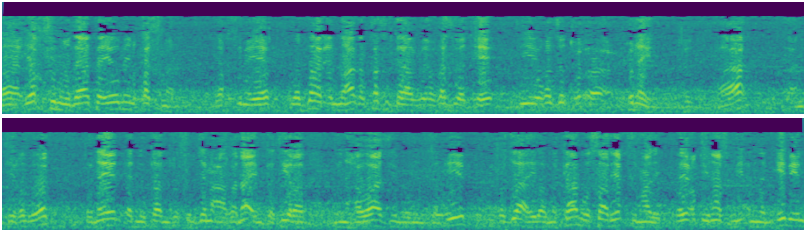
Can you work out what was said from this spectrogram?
آه يقسم ذات يوم قسما. يقسم إيه؟ والظاهر أن هذا القسم غزوه إيه؟ في غزوة حنين. ها؟ يعني في غزوة حنين أنه كان الرسول جمع غنائم كثيرة من هوازن ومن ثقيف فجاء إلى مكان وصار يقسم هذه فيعطي ناس من الإبل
